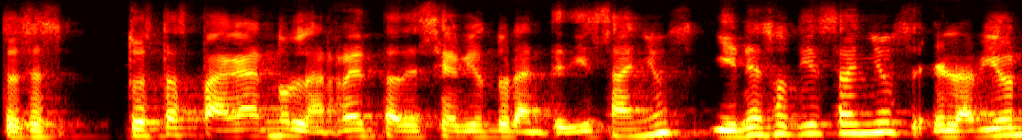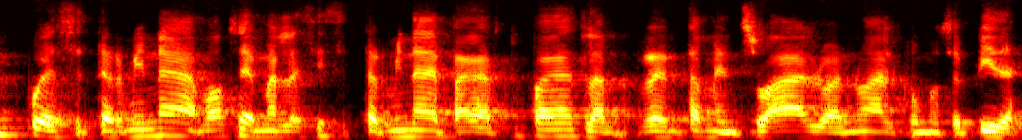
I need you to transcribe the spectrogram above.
Entonces, tú estás pagando la renta de ese avión durante 10 años y en esos 10 años el avión pues se termina, vamos a llamarle así, se termina de pagar. Tú pagas la renta mensual o anual, como se pida.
